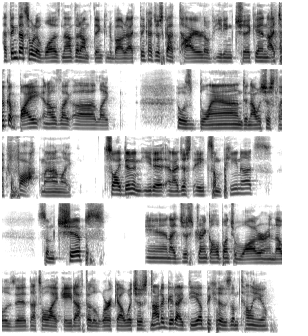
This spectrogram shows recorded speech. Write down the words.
I think that's what it was. Now that I'm thinking about it, I think I just got tired of eating chicken. I took a bite and I was like, uh, like it was bland, and I was just like, fuck, man, like. So I didn't eat it, and I just ate some peanuts, some chips, and I just drank a whole bunch of water and that was it. That's all I ate after the workout, which is not a good idea because I'm telling you,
